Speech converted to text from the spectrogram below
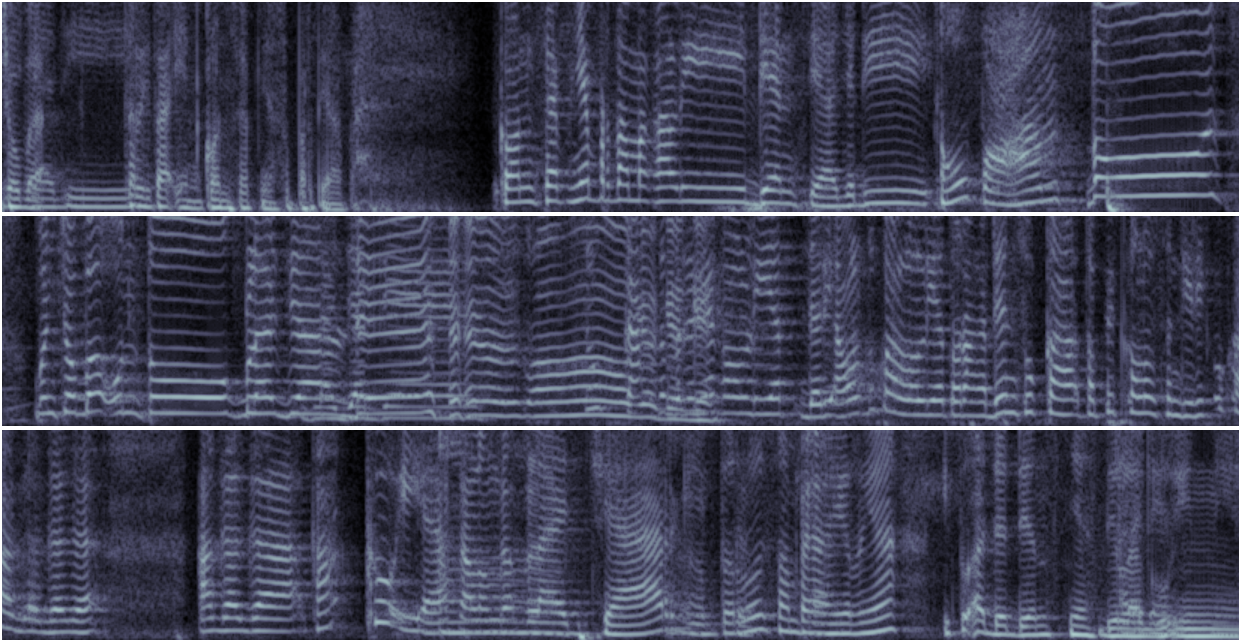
udah Coba jadi. ceritain konsepnya seperti apa. Konsepnya pertama kali dance ya. Jadi Oh pantus mencoba untuk belajar, belajar dance. dance. Oh, suka oke, sebenarnya oke. kalau lihat dari awal tuh kalau lihat orang ngedance suka, tapi kalau sendiri kok agak-agak agak-agak kaku ya kalau nggak belajar gitu. Terus sampai akhirnya itu ada dance-nya di Ada lagu dance-nya. ini.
